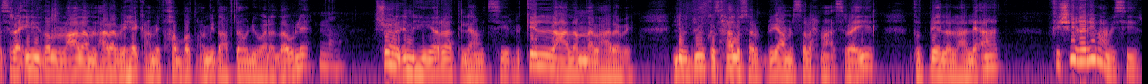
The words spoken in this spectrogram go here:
إسرائيل يضل العالم العربي هيك عم يتخبط وعم يضعف دولة ورا دولة؟ نعم. شو هالانهيارات اللي عم تصير بكل عالمنا العربي؟ اللي بده ينقذ حاله صار بده يعمل صلح مع إسرائيل تطبيق للعلاقات؟ في شيء غريب عم بيصير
